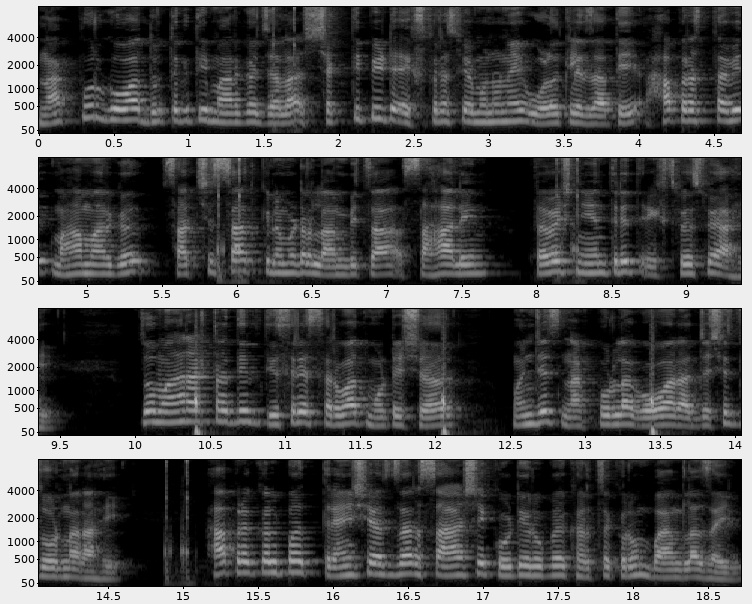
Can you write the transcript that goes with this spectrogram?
नागपूर गोवा द्रुतगती मार्ग ज्याला शक्तिपीठ एक्सप्रेसवे म्हणूनही ओळखले जाते हा प्रस्तावित महामार्ग सातशे सात किलोमीटर लांबीचा सहा लेन प्रवेश नियंत्रित एक्सप्रेसवे आहे. जो महाराष्ट्रातील तिसरे सर्वात मोठे शहर म्हणजेच नागपूरला गोवा राज्याशी जोडणार आहे. हा प्रकल्प त्र्याऐंशी हजार सहाशे कोटी रुपये खर्च करून बांधला जाईल.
